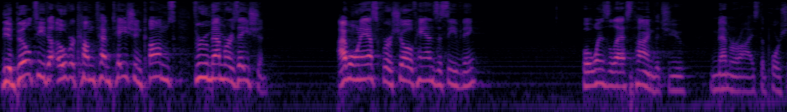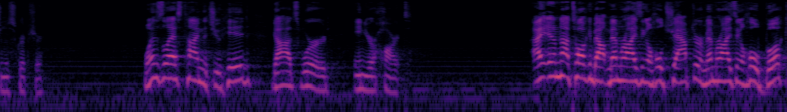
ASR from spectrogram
The ability to overcome temptation comes through memorization. I won't ask for a show of hands this evening, but when's the last time that you memorized a portion of Scripture? When's the last time that you hid God's Word in your heart? I am not talking about memorizing a whole chapter or memorizing a whole book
